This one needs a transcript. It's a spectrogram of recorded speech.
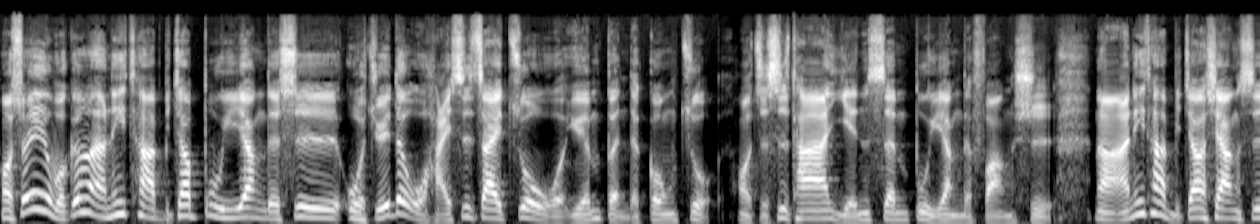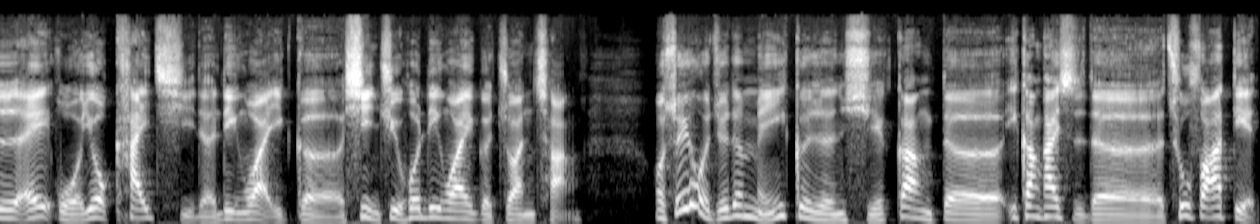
哦，所以我跟 Anita 比较不一样的是，我觉得我还是在做我原本的工作，哦，只是它延伸不一样的方式。那 Anita 比较像是，诶，我又开启了另外一个兴趣或另外一个专长。哦，所以我觉得每一个人斜杠的一刚开始的出发点，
